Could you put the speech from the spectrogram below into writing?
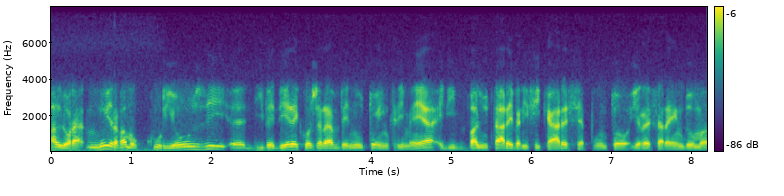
Allora, noi eravamo curiosi eh, di vedere cosa era avvenuto in Crimea e di valutare e verificare se appunto il referendum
